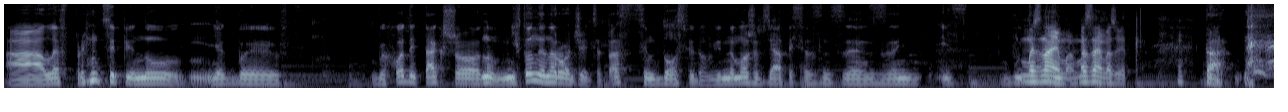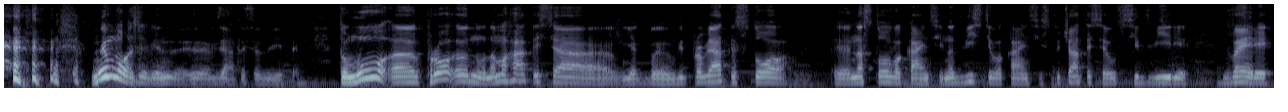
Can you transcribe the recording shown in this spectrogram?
Але в принципі, ну якби в- виходить так, що ну ніхто не народжується та з цим досвідом. Він не може взятися з, з, з із Ми знаємо, ми знаємо звідки. Так. Не може він е, взятися звідти. Тому е, про, е, ну, намагатися якби, відправляти 100 е, на 100 вакансій, на 200 вакансій, стучатися у всі двері, двері,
